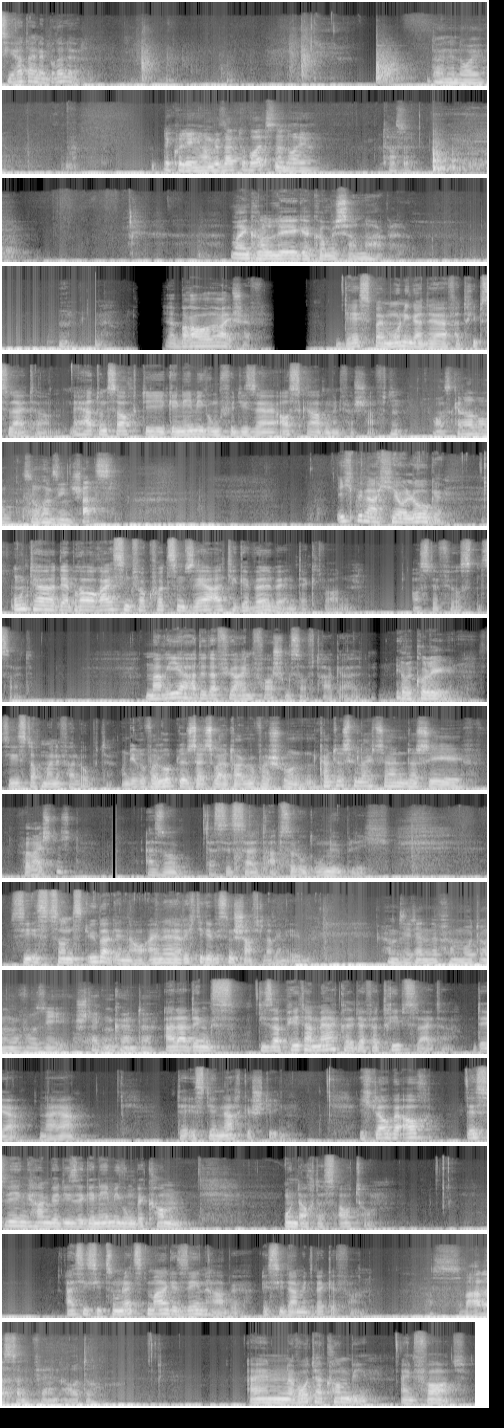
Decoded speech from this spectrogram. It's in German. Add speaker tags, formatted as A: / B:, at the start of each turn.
A: Sie hat eine Brille.
B: Deine neue. Die Kollegen haben gesagt, du wolltest eine neue Tasse.
C: Mein Kollege Kommissar Nagel. Hm. Der Brauereichef.
A: Der ist bei Moniger der Vertriebsleiter. Er hat uns auch die Genehmigung für diese Ausgrabungen verschafft.
B: Hm. Ausgrabung? Suchen Sie einen Schatz?
A: Ich bin Archäologe. Unter der Brauerei sind vor kurzem sehr alte Gewölbe entdeckt worden. Aus der Fürstenzeit. Maria hatte dafür einen Forschungsauftrag erhalten.
C: Ihre Kollegin.
A: Sie ist doch meine Verlobte.
C: Und Ihre Verlobte ist seit zwei Tagen verschwunden. Könnte es vielleicht sein, dass sie verreist ist?
A: Also, das ist halt absolut unüblich. Sie ist sonst übergenau, eine richtige Wissenschaftlerin eben.
B: Haben Sie denn eine Vermutung, wo sie stecken könnte?
A: Allerdings, dieser Peter Merkel, der Vertriebsleiter, der, naja, der ist ihr nachgestiegen. Ich glaube auch, deswegen haben wir diese Genehmigung bekommen. Und auch das Auto. Als ich sie zum letzten Mal gesehen habe, ist sie damit weggefahren.
B: Was war das denn für ein Auto?
A: Ein roter Kombi, ein Ford.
